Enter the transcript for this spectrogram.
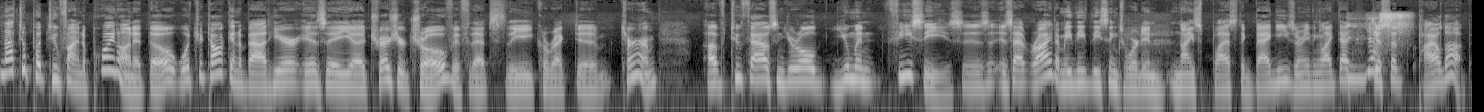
not to put too fine a point on it, though, what you're talking about here is a uh, treasure trove, if that's the correct uh, term, of 2,000 year old human feces. Is, is that right? I mean, these things weren't in nice plastic baggies or anything like that, yes. just piled up.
